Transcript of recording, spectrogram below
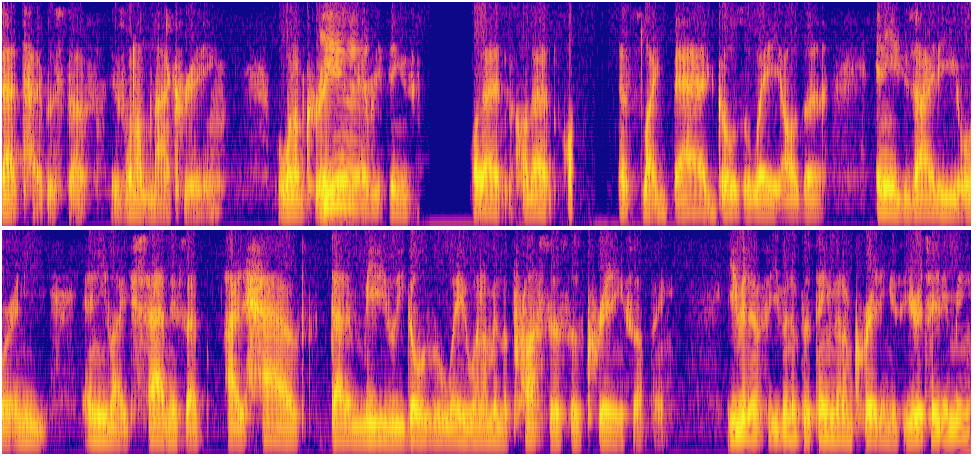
that type of stuff is when I'm not creating. But when I'm creating, yeah. everything's all that all that all that's like bad goes away. All the any anxiety or any any like sadness that I have that immediately goes away when I'm in the process of creating something. Even if even if the thing that I'm creating is irritating me,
